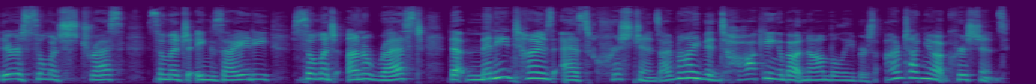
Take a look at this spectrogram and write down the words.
There is so much stress, so much anxiety, so much unrest that many times as Christians, I'm not even talking about non believers, I'm talking about Christians.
